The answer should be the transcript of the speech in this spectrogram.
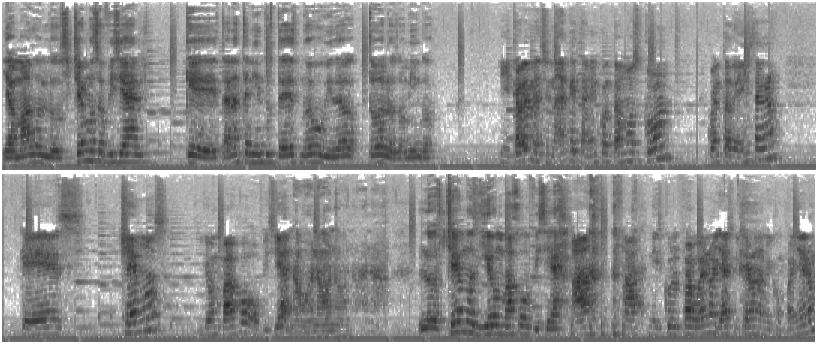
llamado Los Chemos Oficial que estarán teniendo ustedes nuevo video todos los domingos. Y cabe mencionar que también contamos con cuenta de Instagram que es chemos-oficial. No, no, no, no, no. Los chemos-oficial. Ah, ah, disculpa, bueno, ya escucharon a mi compañero.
